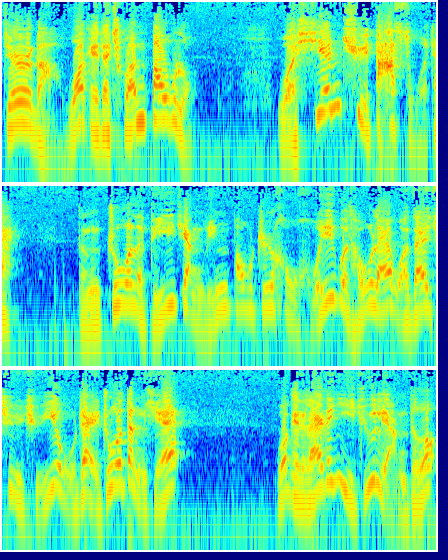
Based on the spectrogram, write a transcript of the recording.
今儿个我给他全包喽。我先去打左寨，等捉了敌将灵包之后，回过头来我再去取右寨捉邓贤。我给他来个一举两得，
